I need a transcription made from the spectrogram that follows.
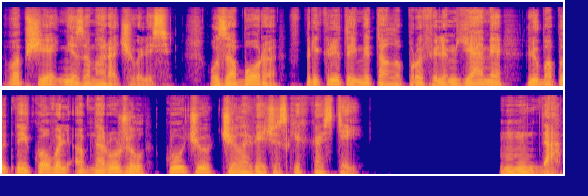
вообще не заморачивались. У забора, в прикрытой металлопрофилем яме, любопытный коваль обнаружил кучу человеческих костей. «М-да»,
